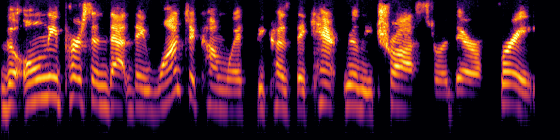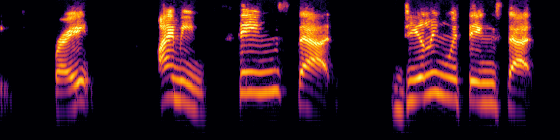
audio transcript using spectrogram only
the only person that they want to come with because they can't really trust or they're afraid, right? I mean, things that dealing with things that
